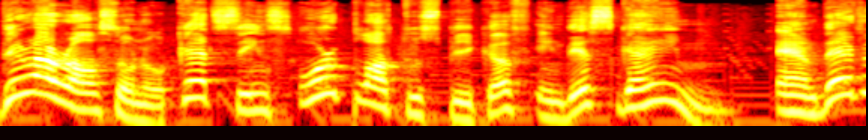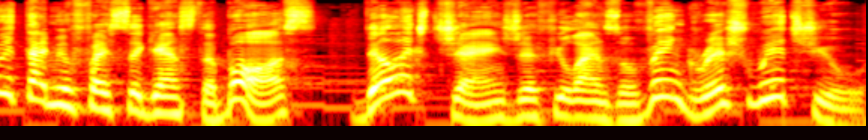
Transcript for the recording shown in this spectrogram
There are also no cutscenes or plot to speak of in this game. And every time you face against a boss, they'll exchange a few lines of English with you,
